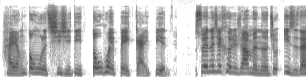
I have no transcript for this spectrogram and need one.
海洋动物的栖息地都会被改变。所以那些科学家们呢，就一直在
